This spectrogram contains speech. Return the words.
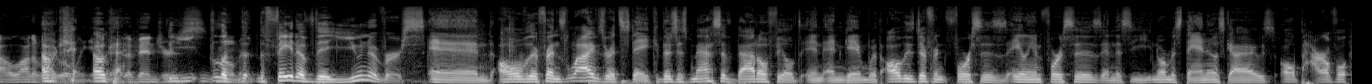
a lot of eye rolling okay. that Avengers The- look, the, the fate of the universe and all of their friends' lives are at stake. There's this massive battlefield in Endgame with all these different forces, alien forces, and this enormous Thanos guy who's all powerful.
